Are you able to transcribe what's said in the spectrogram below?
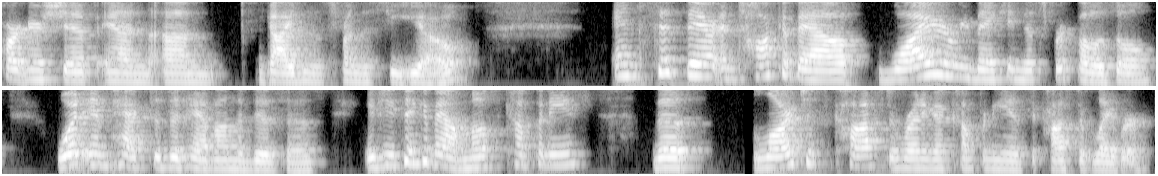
partnership and um, guidance from the CEO, and sit there and talk about why are we making this proposal? What impact does it have on the business? If you think about most companies, the largest cost of running a company is the cost of labor.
